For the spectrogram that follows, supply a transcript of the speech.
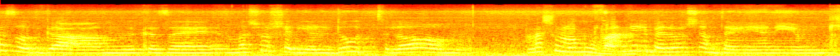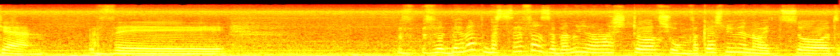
כזאת גם, כזה משהו של ילדות, לא... משהו לא מובן. קצת בלבלו שם את העניינים. כן, ו... ובאמת בספר זה בנוי ממש טוב, שהוא מבקש ממנו עצות,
